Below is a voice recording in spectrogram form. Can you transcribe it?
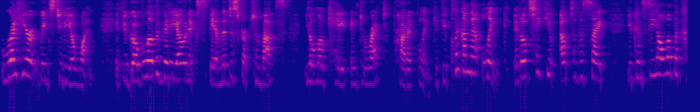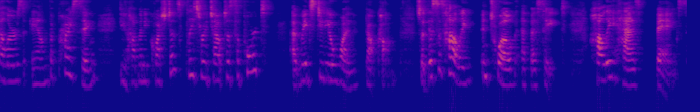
right here at Wig Studio One. If you go below the video and expand the description box, you'll locate a direct product link. If you click on that link, it'll take you out to the site. You can see all of the colors and the pricing. If you have any questions, please reach out to support at wigstudio1.com. So this is Hollie in 12 FS8. Hollie has bangs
